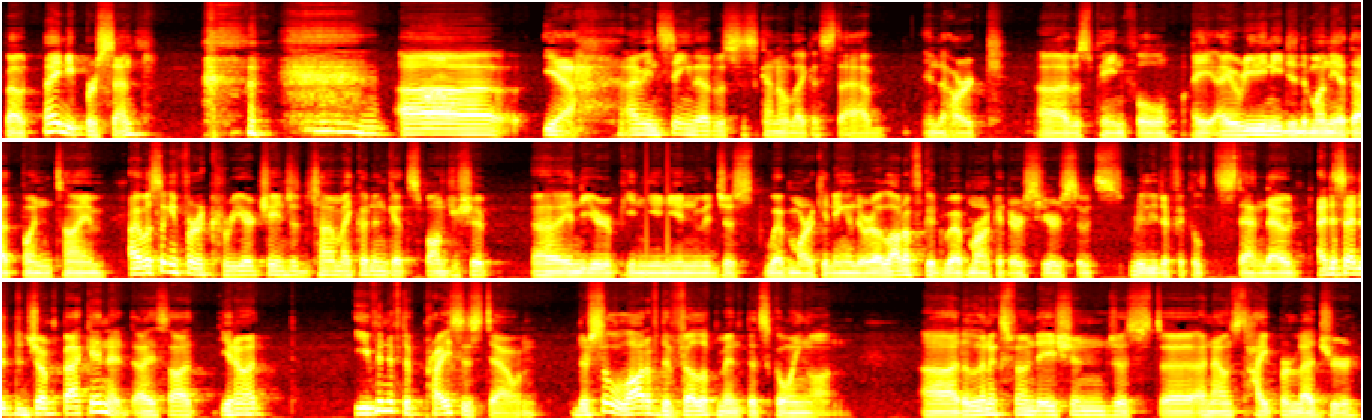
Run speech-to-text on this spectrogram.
about ninety percent. uh, yeah, I mean, seeing that was just kind of like a stab in the heart. Uh, it was painful. I, I really needed the money at that point in time. I was looking for a career change at the time. I couldn't get sponsorship uh, in the European Union with just web marketing, and there are a lot of good web marketers here, so it's really difficult to stand out. I decided to jump back in it. I thought, you know what, even if the price is down, there's still a lot of development that's going on. Uh, the Linux Foundation just uh, announced Hyperledger.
